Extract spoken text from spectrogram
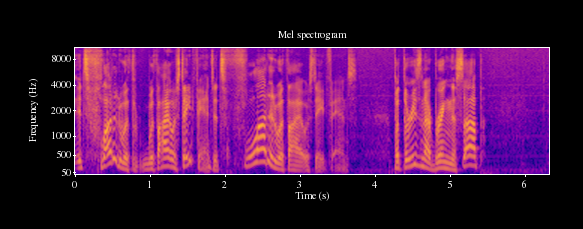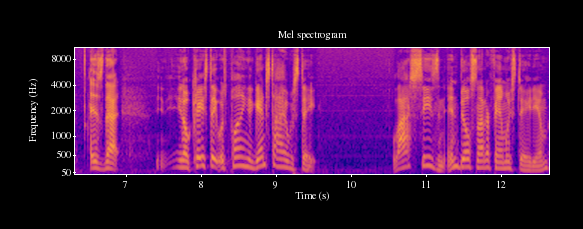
it's flooded with with Iowa State fans. It's flooded with Iowa State fans. But the reason I bring this up is that you know K State was playing against Iowa State last season in Bill Snyder Family Stadium,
